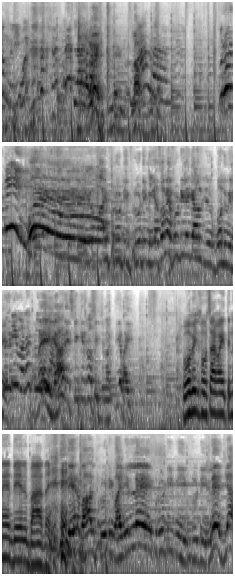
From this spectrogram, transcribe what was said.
उंगली फ्रूटी। ओए भाई फ्रूटी फ्रूटी मिल गया। सोम्या फ्रूटी लेके आओ गोलू के लिए फ्रूटी बोला फ्रूटी यार इसकी किस्मत चमकती है भाई। वो भी सोचा हुआ इतने देर बाद है। देर बाद फ्रूटी भाई ले फ्रूटी पी फ्रूटी ले जा।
